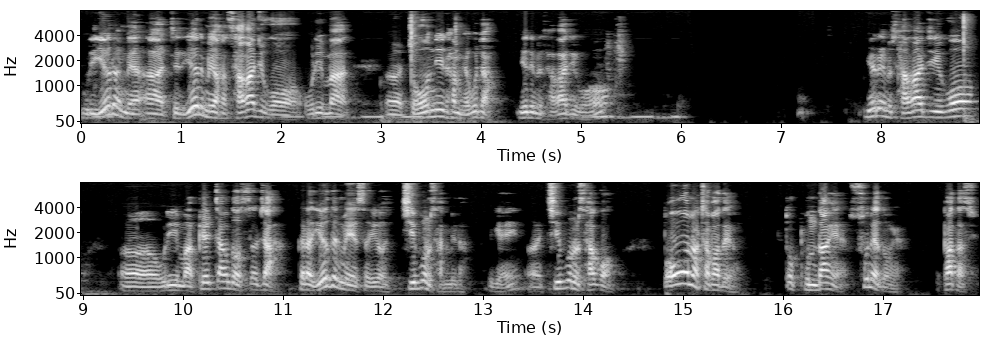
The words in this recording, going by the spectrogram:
우리 여름에 아 저 여름에 한 사가지고 우리만 어, 좋은 일 한번 해보자. 여름에 사가지고. 여름에 사가지고 어, 우리 막 별장도 쓰자. 그래 여덟 명에서 요 지분을 삽니다. 이게 어, 지분을 사고 또 낙찰받아요. 또 분당에 순회동에 받았어요.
